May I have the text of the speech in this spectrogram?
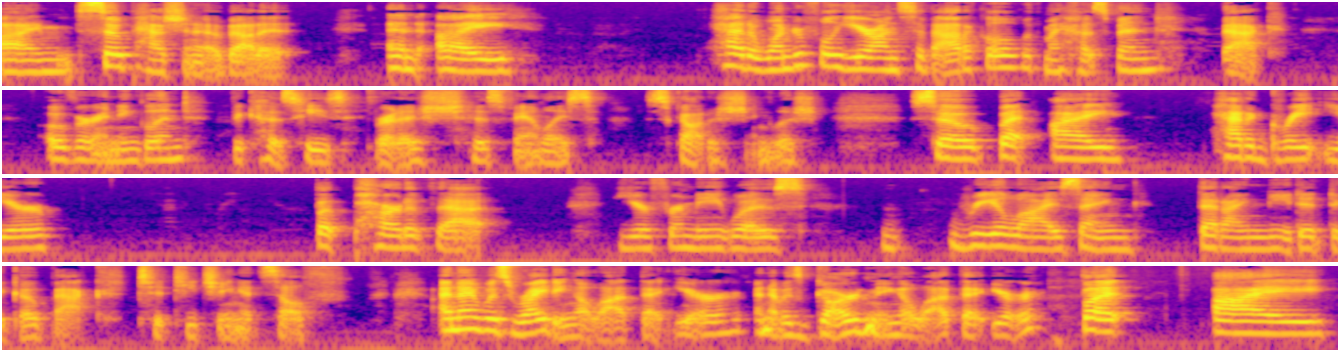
I'm so passionate about it. And I had a wonderful year on sabbatical with my husband back over in England because he's British, his family's Scottish English. So, but I had a great year but part of that year for me was realizing that I needed to go back to teaching itself. And I was writing a lot that year and I was gardening a lot that year, but I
